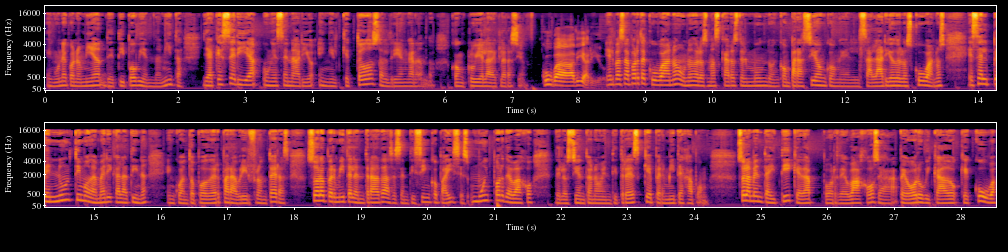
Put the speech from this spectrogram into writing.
en una economía de tipo vietnamita, ya que sería un escenario en el que todos saldrían ganando, concluye la declaración. Cuba a diario. El pasaporte cubano, uno de los más caros del mundo en comparación con el salario de los cubanos, es el penúltimo de América Latina en cuanto a poder para abrir fronteras. Solo permite la entrada a 65 países, muy por debajo de los 193 que permite Japón. Solamente Haití queda por debajo, o sea, peor ubicado que Cuba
